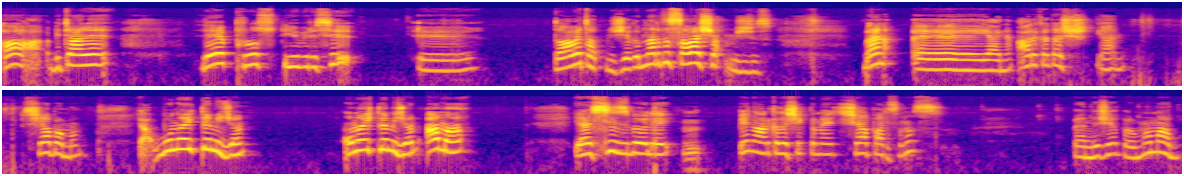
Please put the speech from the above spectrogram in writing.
Aa bir tane L Pros diye birisi eee, davet atmış. Yakınlarda savaş yapmışız. Ben eee, yani arkadaş yani şey yapamam. Ya bunu eklemeyeceğim. Onu eklemeyeceğim ama yani siz böyle beni arkadaş eklemeye şey yaparsanız ben de şey yaparım ama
